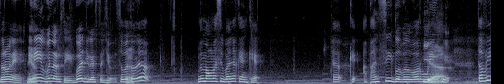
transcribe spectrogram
seru nih. Iya. Ini bener sih, gue juga setuju. Sebetulnya memang masih banyak yang kayak, eh, kayak apaan sih global warming? Iya. Kayak, tapi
